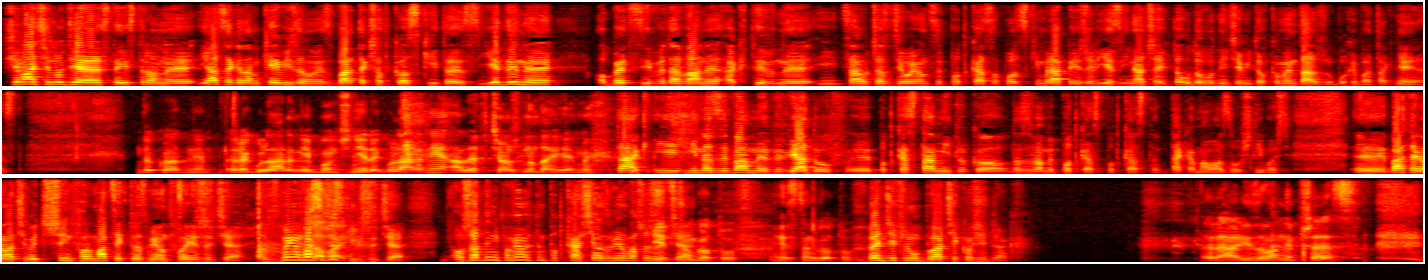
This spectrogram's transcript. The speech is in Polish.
Siemacie ludzie, z tej strony Jacek Adamkiewicz, mną jest Bartek Szatkowski, to jest jedyny obecnie wydawany, aktywny i cały czas działający podcast o polskim rapie. Jeżeli jest inaczej, to udowodnicie mi to w komentarzu, bo chyba tak nie jest. Dokładnie. Regularnie bądź nieregularnie, ale wciąż nadajemy. Tak, i nie nazywamy wywiadów y, podcastami, tylko nazywamy podcast podcastem. Taka mała złośliwość. Y, Bartek, mam dla Ciebie trzy informacje, które zmienią Twoje życie. Zmienią Wasze Dawaj. wszystkich życie. O żadnym nie powiemy w tym podcaście, ale zmienią Wasze życie. Jestem gotów. Jestem gotów. Będzie film o Beacie Kozidrak. Realizowany przez?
